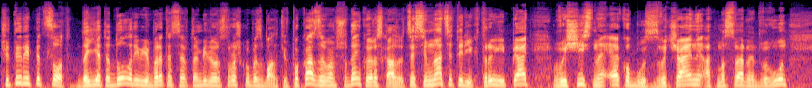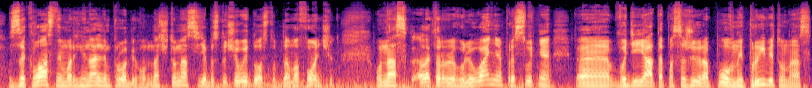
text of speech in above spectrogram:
4500 даєте доларів і берете цей автомобіль в розстрочку без банків. Показую вам швиденько і розказую. Це 17 й рік, 3,5 V6 на EcoBoost. Звичайний атмосферний двигун з класним оригінальним пробігом. Значить, у нас є безключовий доступ, домофончик. У нас електрорегулювання присутнє е, водія та пасажира, повний привід. У нас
